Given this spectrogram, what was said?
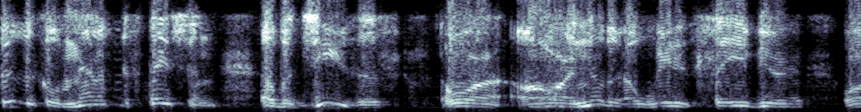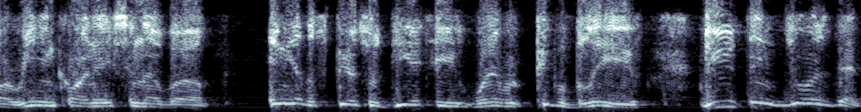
physical manifestation of a Jesus or or another awaited savior or reincarnation of uh, any other spiritual deity, whatever people believe, do you think, George, that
